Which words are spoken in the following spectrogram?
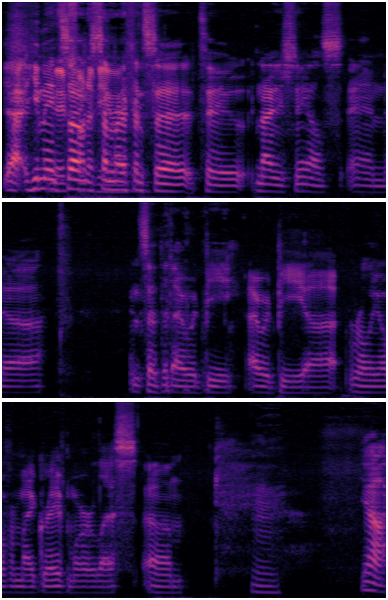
Yeah, he made, made fun some you, some reference to to Nine Inch Nails and uh, and said that I would be I would be uh, rolling over my grave more or less. Um, Hmm. yeah.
